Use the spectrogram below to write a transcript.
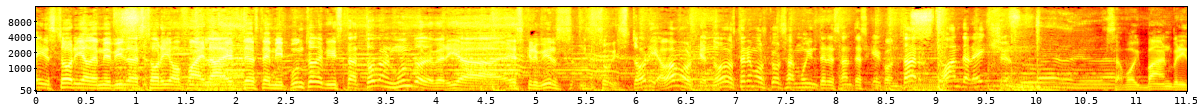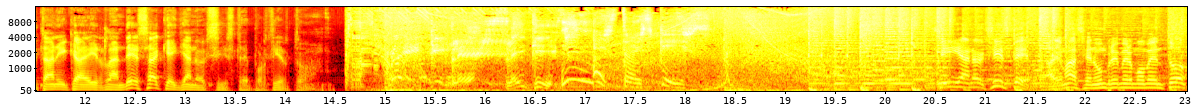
La historia de mi vida, Story of My Life, desde mi punto de vista, todo el mundo debería escribir su, su historia. Vamos, que todos tenemos cosas muy interesantes que contar. One Direction, esa boy band británica e irlandesa que ya no existe, por cierto. Play, Play Kiss. Esto es Kiss. Sí, ya no existe. Además, en un primer momento,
